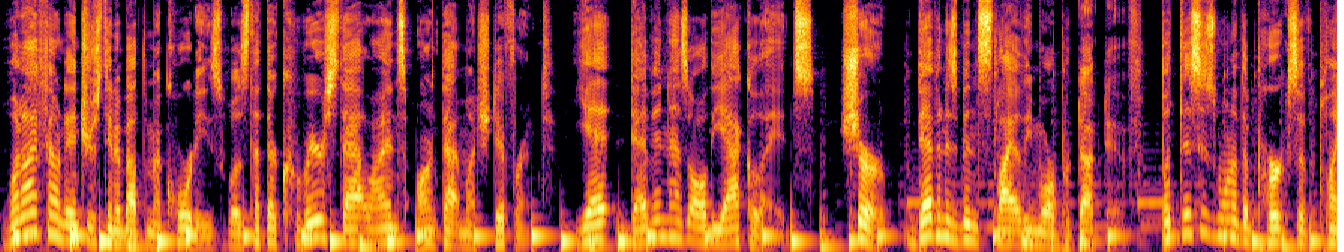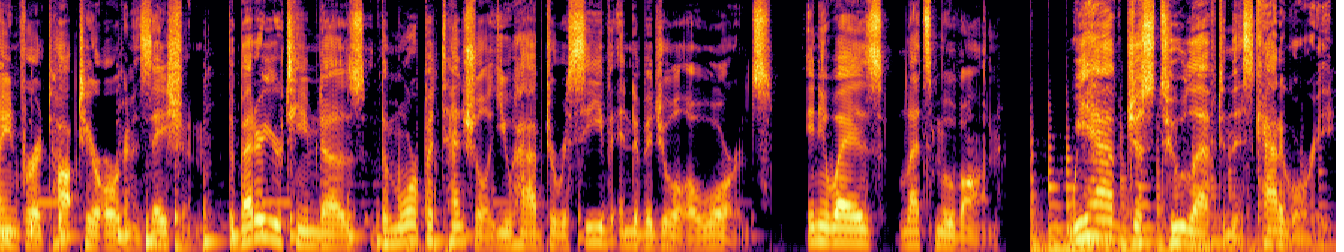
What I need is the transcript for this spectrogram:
What I found interesting about the McCourties was that their career stat lines aren't that much different. Yet, Devin has all the accolades. Sure, Devin has been slightly more productive, but this is one of the perks of playing for a top tier organization. The better your team does, the more potential you have to receive individual awards. Anyways, let's move on. We have just two left in this category.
